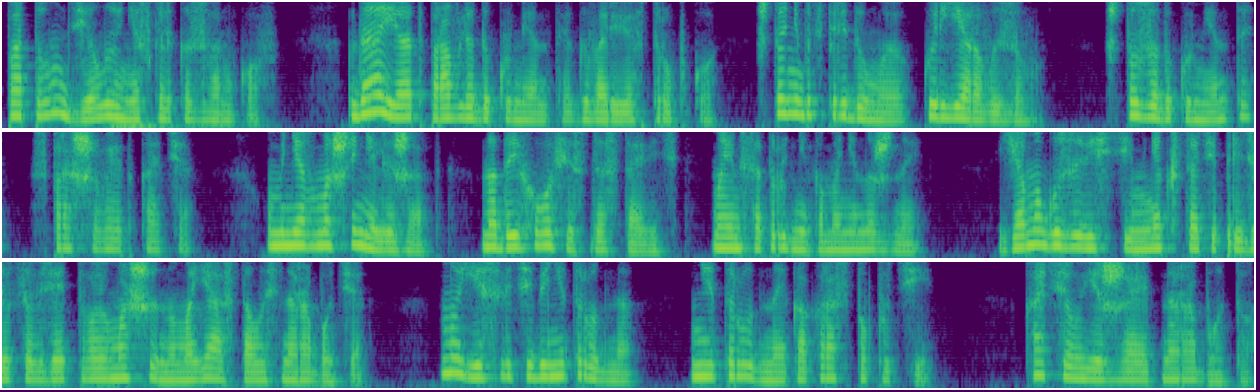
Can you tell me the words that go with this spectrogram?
Потом делаю несколько звонков. «Да, я отправлю документы», — говорю я в трубку. «Что-нибудь придумаю, курьера вызову». «Что за документы?» — спрашивает Катя. «У меня в машине лежат. Надо их в офис доставить. Моим сотрудникам они нужны». «Я могу завести. Мне, кстати, придется взять твою машину. Моя осталась на работе». «Ну, если тебе не трудно». «Не трудно, и как раз по пути». Катя уезжает на работу.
